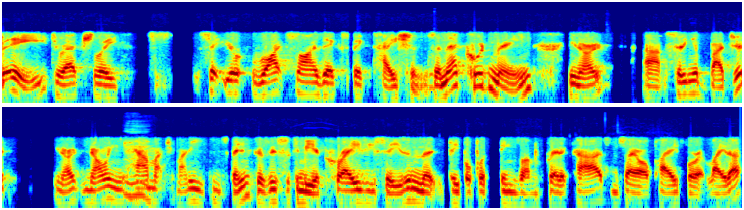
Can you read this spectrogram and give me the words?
B, to actually set your right size expectations. And that could mean, you know, uh, setting a budget, you know, knowing how much money you can spend because this can be a crazy season that people put things on credit cards and say, I'll pay for it later,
